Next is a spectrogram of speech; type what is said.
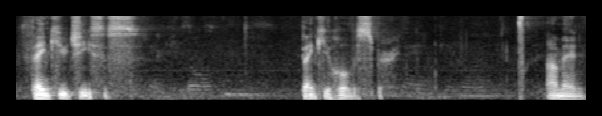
Thank you, Jesus. Thank you, Holy Spirit. Amen.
